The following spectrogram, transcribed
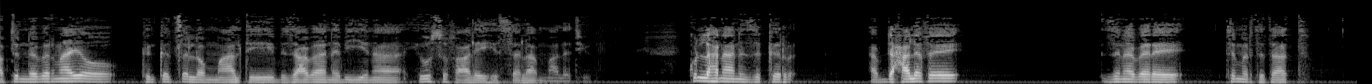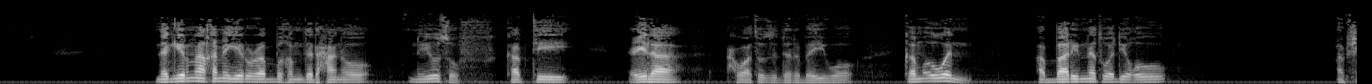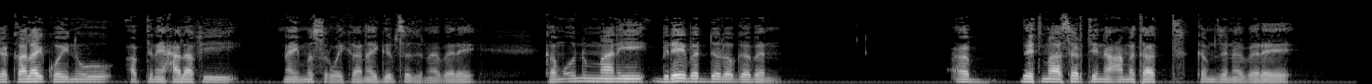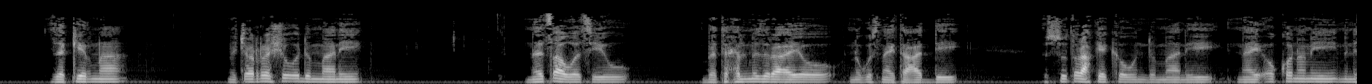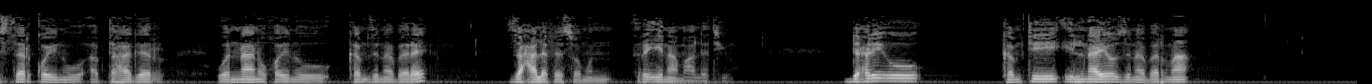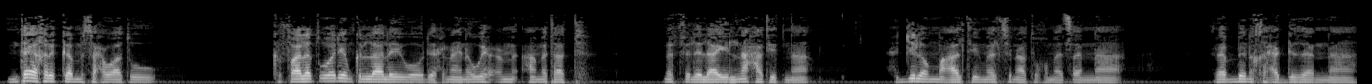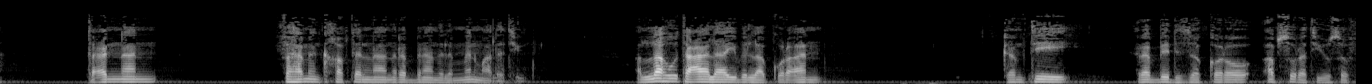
ኣብቲ ነበርናዮ ክንቅጽል ሎም መዓልቲ ብዛዕባ ነብይና ዩስፍ ዓለይህ ሰላም ማለት እዩ ኩላህና ንዝክር ኣብ ዳሓለፈ ዝነበረ ትምህርትታት ነጊርና ከመይ ገይሩ ረቢ ከም ዘድሓኖ ንዩስፍ ካብቲ ዒላ ኣሕዋቱ ዝድርበይዎ ከምኡ እውን ኣብ ባሪነት ወዲቑ ኣብ ሸቃላይ ኮይኑ ኣብቲ ናይ ሓላፊ ናይ ምስር ወይ ከ ናይ ግብፂ ዝነበረ ከምኡ ድማ ብደይ በደሎ ገበን ኣብ ቤት ማእሰርቲ ንዓመታት ከም ዝነበረ ዘኪርና መጨረሽኡ ድማኒ ነፃ ወፅኡ በቲ ሕልሚ ዝረኣዮ ንጉስ ናይቲ ዓዲ እሱ ጥራሕ ከይከውን ድማ ናይ ኦኮኖሚ ሚኒስተር ኮይኑ ኣብቲ ሃገር ወናኒ ኮይኑ ከም ዝነበረ ዝሓለፈ ሰሙን ርኢና ማለት እዩ ድሕሪኡ ከምቲ ኢልናዮ ዝነበርና እንታይ ክርከብ ምስ ኣሕዋቱ ክፋለጥዎ ድኦም ክላለይዎ ድሕሪ ናይ ነዊሕ ዓመታት ምፍልላይ ኢልና ሓቲትና ሕጂ ሎም መዓልቲ መልሲ ናቱ ክመፀና ረቢ ንክሕግዘና ጥዕናን ፋህምን ክኸፍተልና ንረብና ንልምን ማለት እዩ ኣላሁ ተላ ይብል ኣብ ቁርን ከምቲ ረቢ ዝዘከሮ ኣብ ሱረት ዩስፍ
